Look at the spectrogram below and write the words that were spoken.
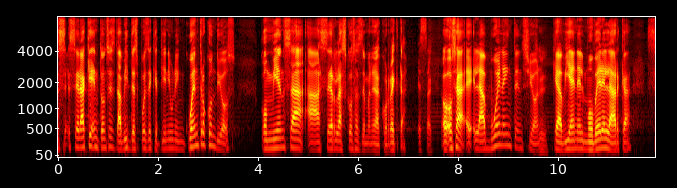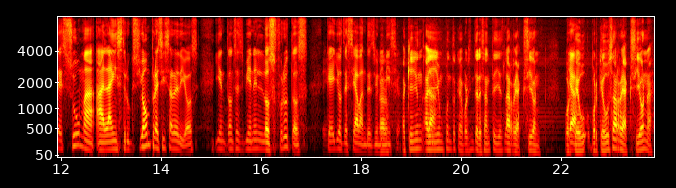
¿será que entonces David, después de que tiene un encuentro con Dios, comienza a hacer las cosas de manera correcta? Exacto. O, o sea, eh, la buena intención Sí. que había en el mover el arca se suma a la instrucción precisa de Dios y entonces vienen los frutos Sí. que ellos deseaban desde un Claro. inicio. Aquí hay un, Ya. hay un punto que me parece interesante y es la reacción. Porque, porque USA reacciona.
